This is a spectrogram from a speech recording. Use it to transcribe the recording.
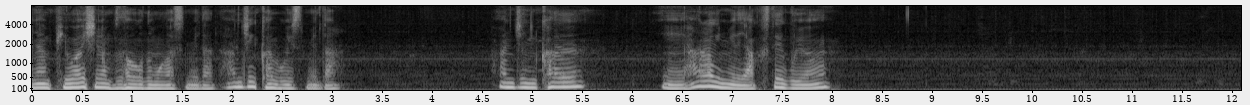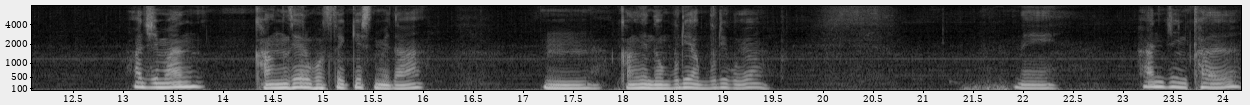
그냥 BYC만 분석하고 넘어갔습니다. 한진칼 보겠습니다. 한진칼 예, 하락입니다. 약세고요. 하지만 강세로 볼 수도 있겠습니다. 음, 강세 너무 무리야 무리고요. 네. 한진칼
